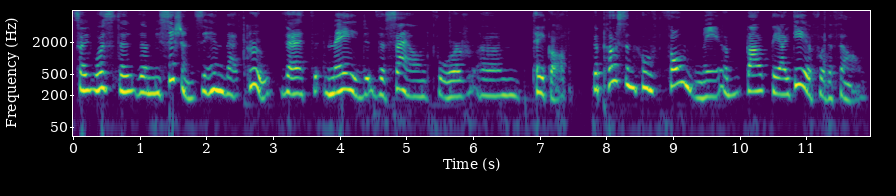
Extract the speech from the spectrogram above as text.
So it was the, the musicians in that group that made the sound for um, Takeoff. The person who phoned me about the idea for the film,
